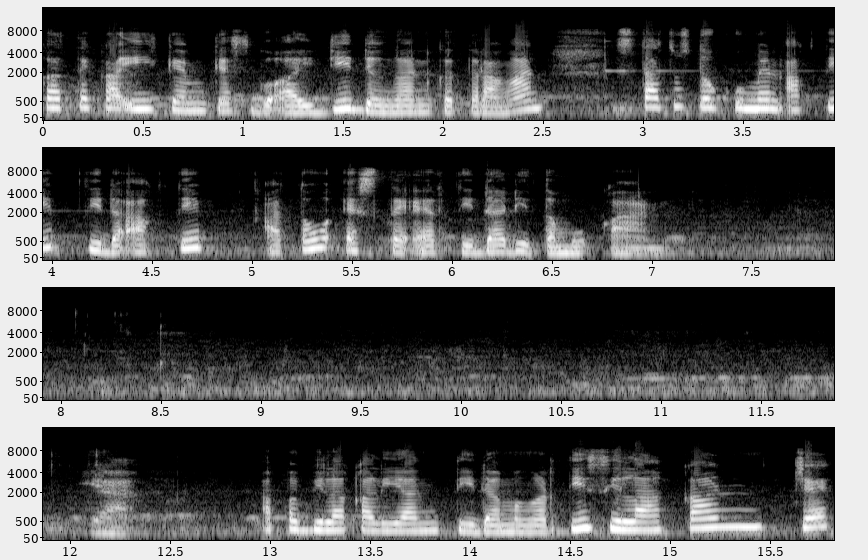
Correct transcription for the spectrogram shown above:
KTKI Kemkes Go ID dengan keterangan status dokumen aktif, tidak aktif, atau STR tidak ditemukan. Ya, Apabila kalian tidak mengerti, silakan cek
